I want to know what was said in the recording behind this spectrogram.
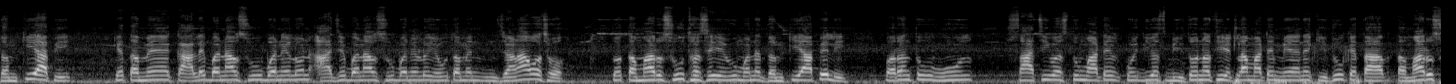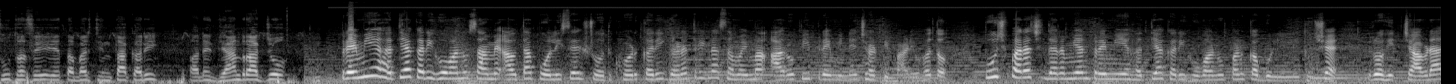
ધમકી આપી કે તમે કાલે બનાવ શું બનેલો ને આજે બનાવ શું બનેલો એવું તમે જણાવો છો, તો તમારું શું થશે એવું મને ધમકી આપેલી. પરંતુ હું સાચી વસ્તુ માટે કોઈ દિવસ બીતો નથી, એટલા માટે મેં એને કીધું કે તમારું શું થશે એ તમારે ચિંતા કરી અને ધ્યાન રાખજો. પ્રેમીએ હત્યા કરી હોવાનું સામે આવતા પોલીસે શોધખોળ કરી ગણતરીના સમયમાં આરોપી પ્રેમીને ઝડપી પાડ્યો હતો. પૂછપરછ દરમિયાન પ્રેમીએ હત્યા કરી હોવાનું પણ કબૂલી લીધું છે. Rohit Chavda,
